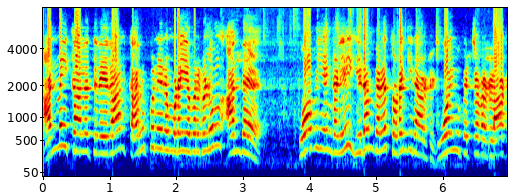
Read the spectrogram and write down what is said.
அண்மை காலத்திலே தான் கருப்பு நிறமுடையவர்களும் அந்த ஓவியங்களில் இடம்பெற தொடங்கினார்கள் ஓய்வு பெற்றவர்களாக.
